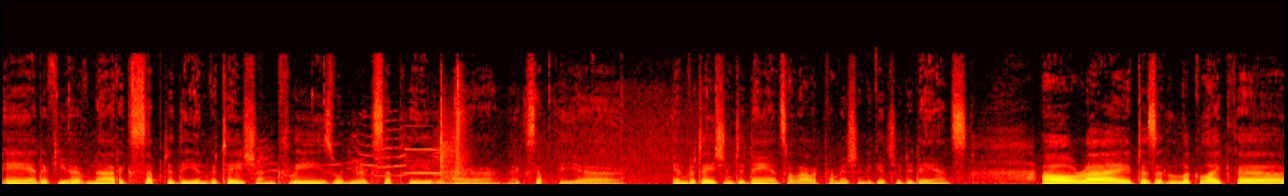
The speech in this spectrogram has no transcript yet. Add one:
And if you have not accepted the invitation, please, when you accept the uh, accept the uh, invitation to dance, allow it permission to get you to dance. All right. Does it look like uh,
